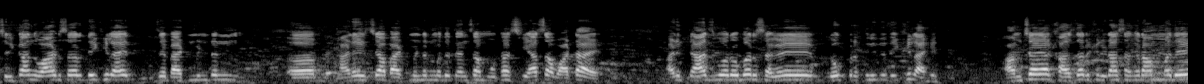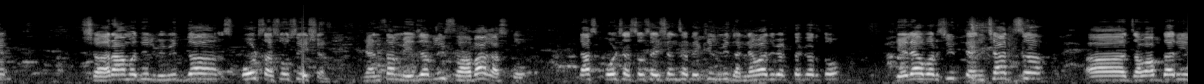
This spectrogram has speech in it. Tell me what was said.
श्रीकांत वाड सर देखील आहेत जे बॅडमिंटन ठाणेच्या बॅडमिंटनमध्ये त्यांचा मोठा सिंहाचा वाटा आहे. आणि त्याचबरोबर सगळे लोकप्रतिनिधी देखील आहेत. आमच्या या खासदार क्रीडा संग्राममध्ये शहरामधील विविध स्पोर्ट्स असोसिएशन यांचा मेजरली सहभाग असतो. त्या स्पोर्ट्स असोसिएशनचा देखील मी धन्यवाद व्यक्त करतो. गेल्या वर्षी त्यांच्याच जबाबदारी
